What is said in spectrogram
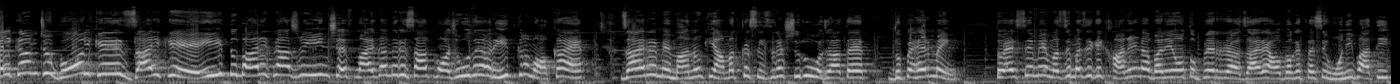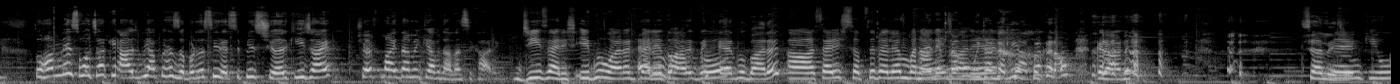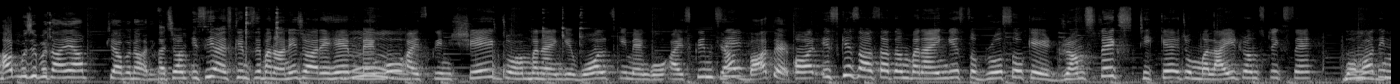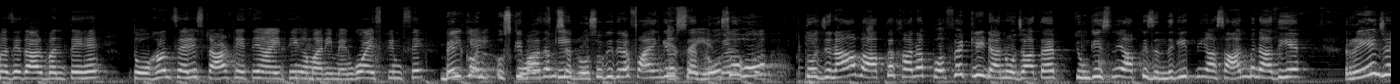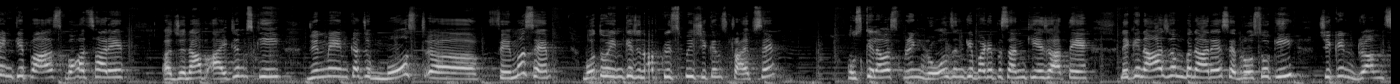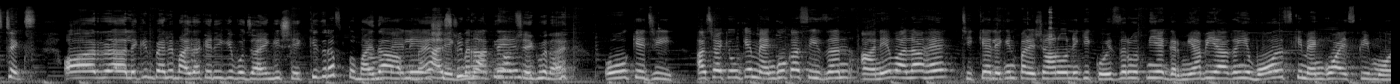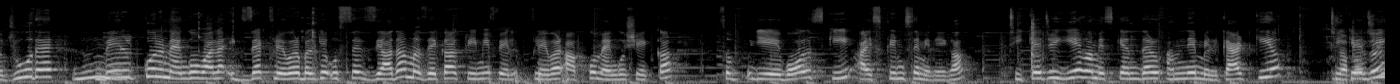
Welcome to बोल के जायके। ईद मुबारक नाजरीन शेफ मायदा मेरे साथ मौजूद है और ईद का मौका है। ज़ाहिर है मेहमानों की आमद का सिलसिला शुरू हो जाता है दोपहर में ही। तो ऐसे में मज़े मज़े के खाने ना बने हो तो फिर ज़ाहिर आओ भगत वैसे हो नहीं पाती। तो हमने सोचा कि आज भी आपके साथ ज़बरदस्ती रेसिपीज़ शेयर की जाए। शेफ मायदा में क्या बनाना सिखा रही हैं? जी सैरिश ईद मुबारक पहले तो मुबारक आपको। मुबारक। सैरिश सबसे पहले हम बनाने जा रहे हैं। कराने चलिए Thank you. अब मुझे बताएँ आप क्या बना रहे हैं? अच्छा हम इसी आइसक्रीम से बनाने जा रहे हैं। मैंगो आइसक्रीम शेक जो हम बनाएँगे वॉल्स की मैंगो आइसक्रीम क्या से बात है। और इसके साथ साथ हम बनाएँगे सोब्रोसो के ड्रम स्टिक्स ठीक है? जो मलाई ड्रम स्टिक्स हैं बहुत ही मज़ेदार बनते हैं। तो हम सैरी स्टार्ट लेते हैं आई थिंक हमारी मैंगो आइसक्रीम से। बिल्कुल उसके बाद हम सेब्रोसो की तरफ़ आएँगे। और सेब्रोसो हो तो जनाब आपका खाना परफेक्टली डन हो जाता है क्योंकि इसने आपकी ज़िंदगी इतनी आसान बना दी है। रेंज है इनके पास बहुत सारे जनाब आइटम्स की जिनमें इनका जो मोस्ट फ़ेमस है वो तो इनके जनाब क्रिस्पी चिकन स्ट्राइप्स हैं। उसके अलावा स्प्रिंग रोल्स इनके बड़े पसंद किए जाते हैं। लेकिन आज हम बना रहे हैं सेब्रोसो की चिकन ड्रम स्टिक्स और लेकिन पहले मायदा कह रही कि वो जाएँगी शेक की तरफ़ तो मायदा मैं आइसक्रीम बनाते हैं। शेक बनाए। ओके जी। अच्छा क्योंकि मैंगो का सीज़न आने वाला है ठीक है लेकिन परेशान होने की कोई ज़रूरत नहीं है गर्मियाँ भी आ गई हैं वॉल्स की मैंगो आइसक्रीम मौजूद है। बिल्कुल मैंगो वाला एग्जैक्ट फ्लेवर बल्कि उससे ज़्यादा मज़े का क्रीमी फ्लेवर आपको मैंगो शेक का सब ये वॉल्स की आइसक्रीम से मिलेगा। ठीक है जी ये हम इसके अंदर हमने मिल्क ऐड किया। ठीक है जी।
